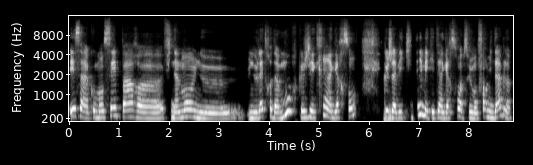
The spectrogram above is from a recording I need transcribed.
Et ça a commencé par euh, finalement une, une lettre d'amour que j'ai écrit à un garçon que mmh. j'avais quitté, mais qui était un garçon absolument formidable.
